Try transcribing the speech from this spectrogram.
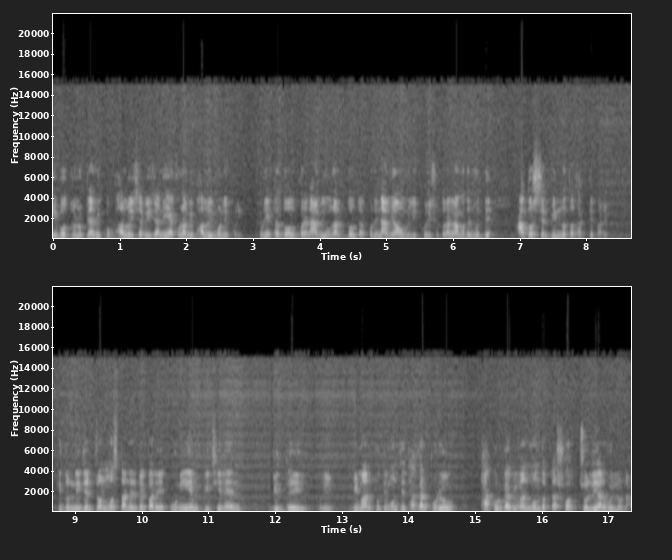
এই ভদ্রলোককে আমি খুব ভালো হিসাবেই জানি, এখন আমি ভালোই মনে করি। উনি একটা দল করেন, আমি ওনার দলটা করি না, আমি আওয়ামী লীগ করি। সুতরাং আমাদের মধ্যে আদর্শের ভিন্নতা থাকতে পারে। কিন্তু নিজের জন্মস্থানের ব্যাপারে উনি এমপি ছিলেন এই বিমান প্রতিমন্ত্রী থাকার পরেও ঠাকুরগাঁ বিমানবন্দরটা সচ্ছলিয়ার হইল না।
